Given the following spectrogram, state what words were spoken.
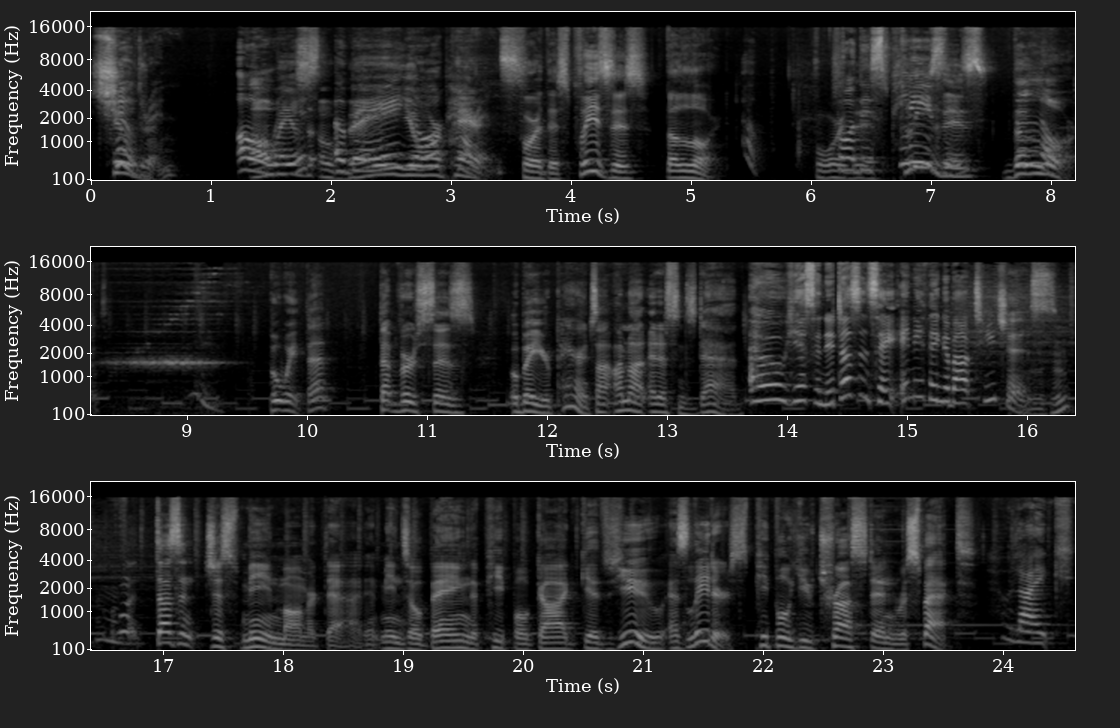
Children, always, obey, your parents. for this pleases the Lord. Oh. For this pleases the Lord. But wait, that that verse says obey your parents. I, I'm not Edison's dad. Oh, yes, and it doesn't say anything about teachers. Mm-hmm. Well, it doesn't just mean mom or dad. It means obeying the people God gives you as leaders, people you trust and respect. Oh, like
